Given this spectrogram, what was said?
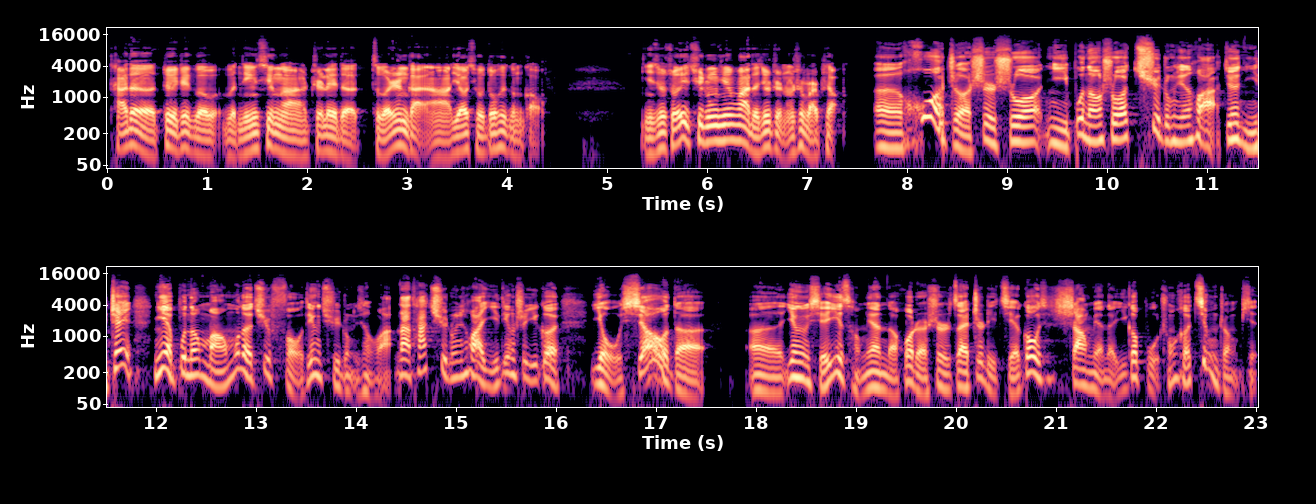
他的对这个稳定性啊之类的责任感啊要求都会更高。你就所以去中心化的就只能是玩票，呃，或者是说，你不能说去中心化，就是你这你也不能盲目的去否定去中心化。那它去中心化一定是一个有效的呃应用协议层面的，或者是在治理结构上面的一个补充和竞争品。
